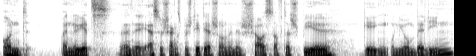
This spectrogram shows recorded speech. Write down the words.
Und wenn du jetzt, also die erste Chance besteht ja schon, wenn du schaust auf das Spiel gegen Union Berlin,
